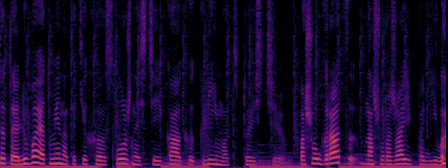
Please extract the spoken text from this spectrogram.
плюс это любая отмена таких э, сложностей, как климат, то есть э, пошел град, наш урожай побило.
